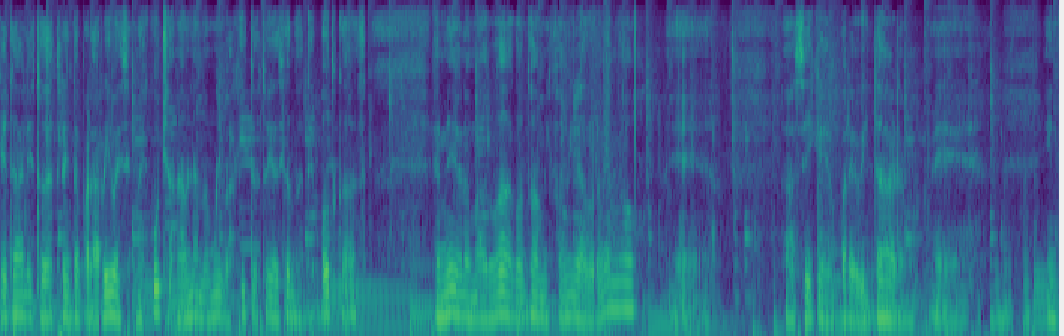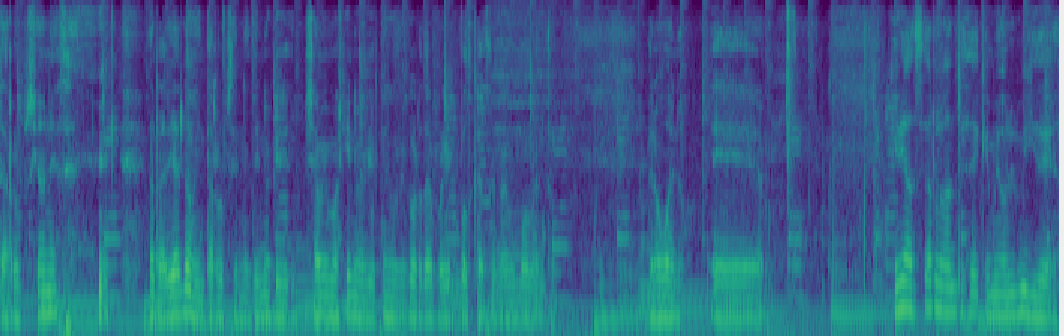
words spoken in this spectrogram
¿qué tal? Esto de 30 para arriba y se me escuchan hablando muy bajito. Estoy haciendo este podcast en medio de la madrugada con toda mi familia durmiendo. Eh, así que para evitar eh, interrupciones, en realidad no interrupciones, sino que ya me imagino que tengo que cortar por el podcast en algún momento. Pero bueno, eh, quería hacerlo antes de que me olvide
